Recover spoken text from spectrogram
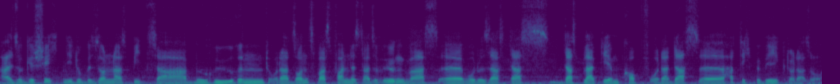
also Geschichten, die du besonders bizarr, berührend oder sonst was fandest? Also irgendwas, äh, wo du sagst, das, das bleibt dir im Kopf oder das äh, hat dich bewegt oder so?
